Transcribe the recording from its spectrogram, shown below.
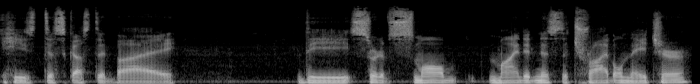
he's disgusted by the sort of small mindedness, the tribal nature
